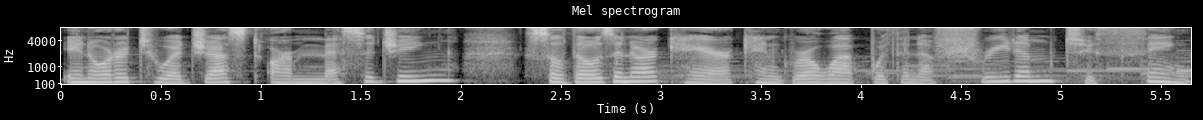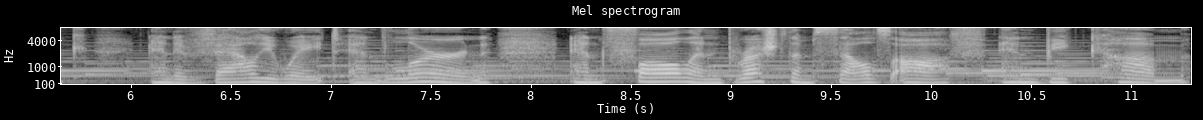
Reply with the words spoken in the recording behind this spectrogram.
in order to adjust our messaging so those in our care can grow up with enough freedom to think and evaluate and learn and fall and brush themselves off and become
